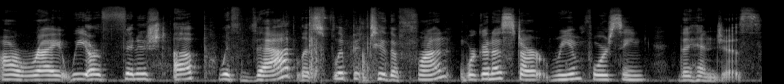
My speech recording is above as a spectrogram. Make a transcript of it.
All right, we are finished up with that. Let's flip it to the front. We're going to start reinforcing the hinges.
